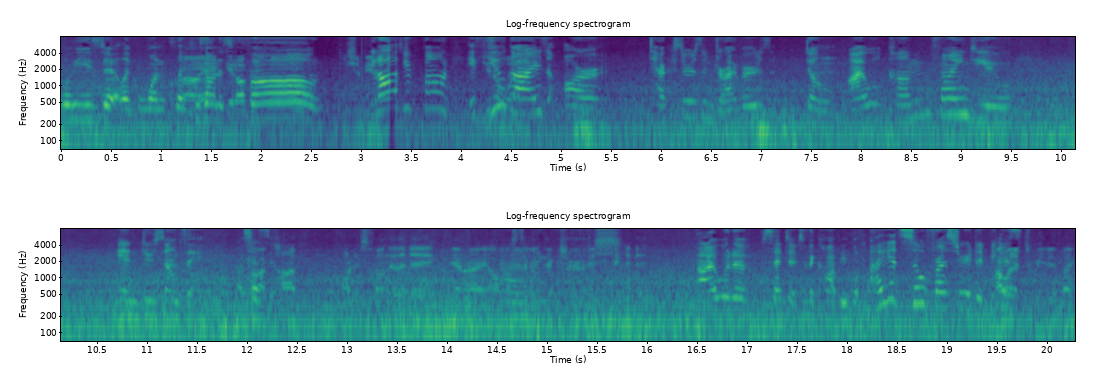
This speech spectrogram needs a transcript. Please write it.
Well, he used it like one click. Oh, He's yeah, on his phone. You should be Get off your phone. If You you, guys are texters and drivers, don't. I will come find you and do something. I saw a cop on his phone the other day, and I almost Oh took a oh my picture. I didn't mean. I would have sent it to the cop people. I get so frustrated because I would have tweeted like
